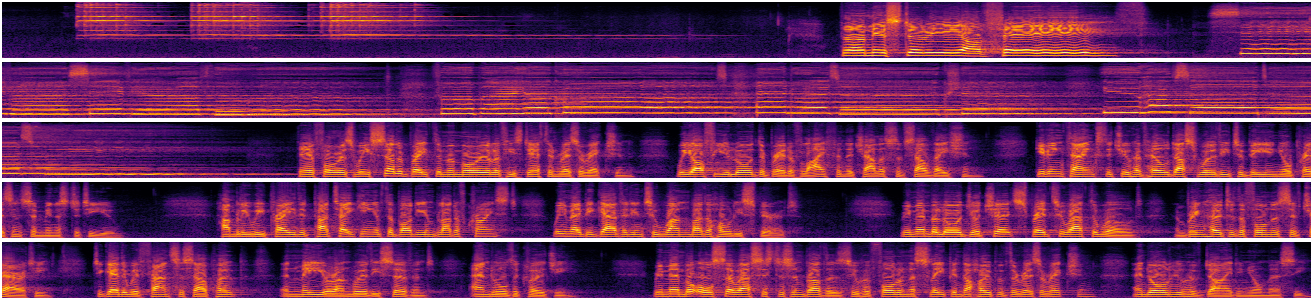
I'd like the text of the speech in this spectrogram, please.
The mystery of faith. Save us, Savior of the world, for by your cross and resurrection you have set us free. Therefore, as we celebrate the memorial of his death and resurrection, we offer you, Lord, the bread of life and the chalice of salvation, giving thanks that you have held us worthy to be in your presence and minister to you. Humbly we pray that partaking of the body and blood of Christ, we may be gathered into one by the Holy Spirit. Remember, Lord, your church spread throughout the world and bring her to the fullness of charity, together with Francis our Pope and me, your unworthy servant, and all the clergy. Remember also our sisters and brothers who have fallen asleep in the hope of the resurrection, and all who have died in your mercy.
